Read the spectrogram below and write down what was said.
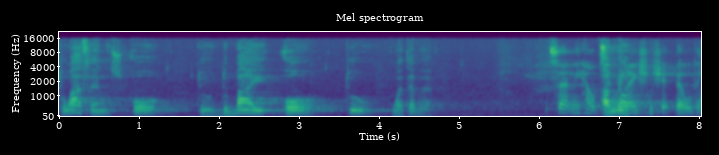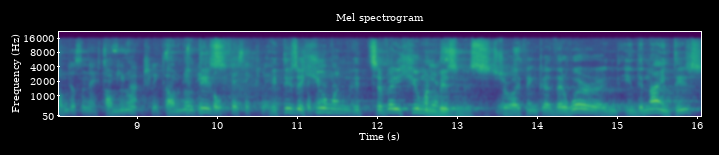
to Athens or to Dubai or to whatever? Certainly helps I'm in not- relationship building, I'm- doesn't it? I'm if you've not- actually got people is- physically. It is a together. human, it's a very human Yes. business. So I think uh, there were in, in the 90s,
